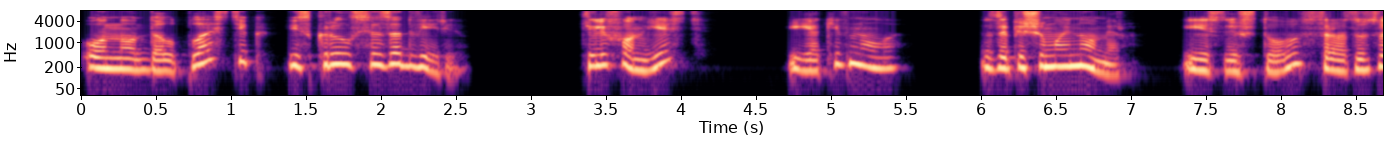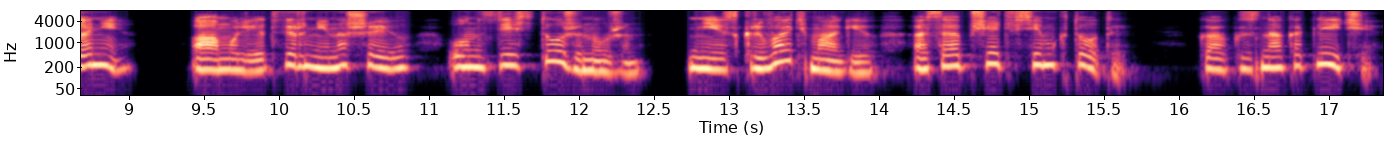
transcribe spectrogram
Он отдал пластик и скрылся за дверью. Телефон есть? Я кивнула. Запиши мой номер. Если что, сразу звони. А амулет верни на шею. Он здесь тоже нужен. Не скрывать магию, а сообщать всем, кто ты, как знак отличия.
